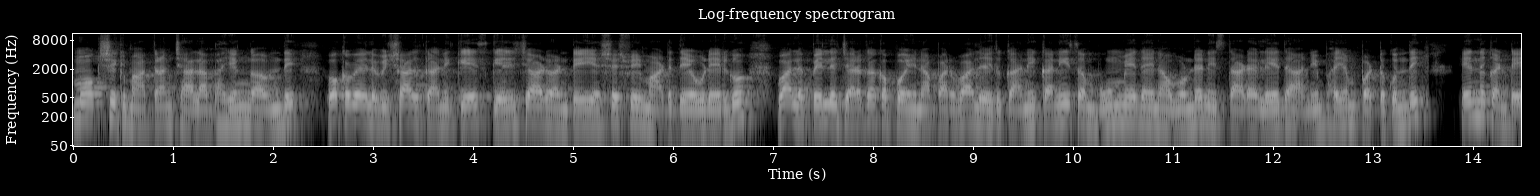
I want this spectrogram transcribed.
మోక్షకి మాత్రం చాలా భయంగా ఉంది. ఒకవేళ విశాల్ కానీ కేసు గెలిచాడు అంటే యశస్వి మాట దేవుడెరుగు. వాళ్ళ పెళ్ళి జరగకపోయినా పర్వాలేదు కానీ కనీసం భూమి మీదైనా ఉండనిస్తాడా లేదా అని భయం పట్టుకుంది. ఎందుకంటే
